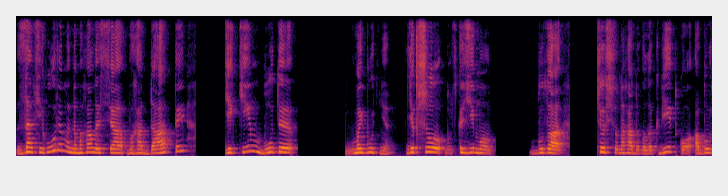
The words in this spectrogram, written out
За фігурами намагалися вгадати, яким буде майбутнє. Якщо, скажімо, була щось, що нагадувало квітку або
